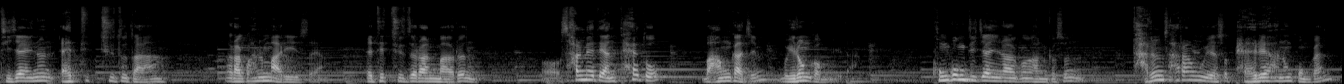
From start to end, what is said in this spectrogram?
디자인은 attitude다 라고 하는 말이 있어요. attitude란 말은 어, 삶에 대한 태도, 마음가짐 뭐 이런 겁니다. 공공 디자인이라고 하는 것은 다른 사람을 위해서 배려하는 공간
